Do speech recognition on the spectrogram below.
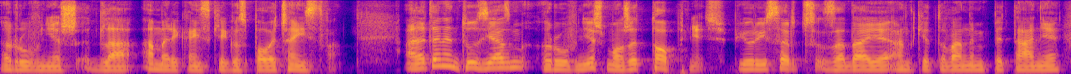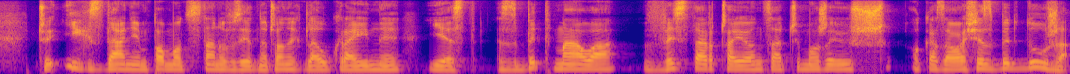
również dla amerykańskiego społeczeństwa. Ale ten entuzjazm również może topnieć. Pew Research zadaje ankietowanym pytanie, czy ich zdaniem pomoc Stanów Zjednoczonych dla Ukrainy jest zbyt mała, wystarczająca, czy może już okazała się zbyt duża.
